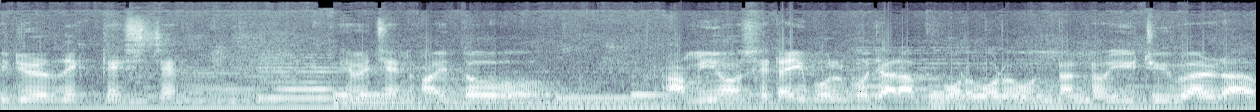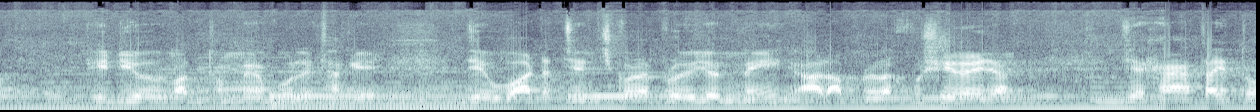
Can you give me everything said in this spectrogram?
ভিডিওটা দেখতে এসছেন। ভেবেছেন হয়তো আমিও সেটাই বলব, যারা বড় বড় অন্যান্য ইউটিউবাররা ভিডিওর মাধ্যমে বলে থাকে যে ওয়াটার চেঞ্জ করার প্রয়োজন নেই, আর আপনারা খুশি হয়ে যান যে হ্যাঁ তাই তো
